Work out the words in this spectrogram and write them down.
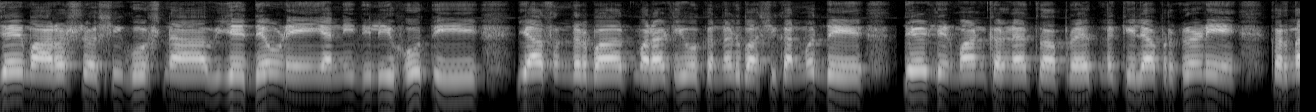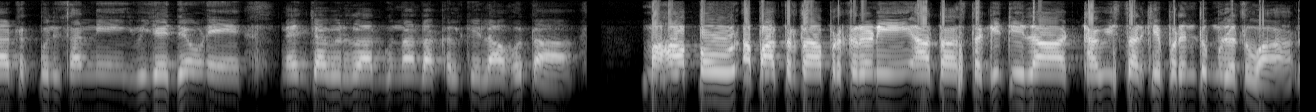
जय महाराष्ट्र अशी घोषणा विजय देवणे यांनी दिली होती. या संदर्भात मराठी व कन्नड भाषिकांमध्ये तेढ निर्माण करण्याचा प्रयत्न केल्याप्रकरणी कर्नाटक पोलिसांनी विजय देवणे यांच्या विरोधात गुन्हा दाखल केला होता. महापौर अपात्रता प्रकरणी आता स्थगितीला अठ्ठावीस तारखेपर्यंत मुदतवाढ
